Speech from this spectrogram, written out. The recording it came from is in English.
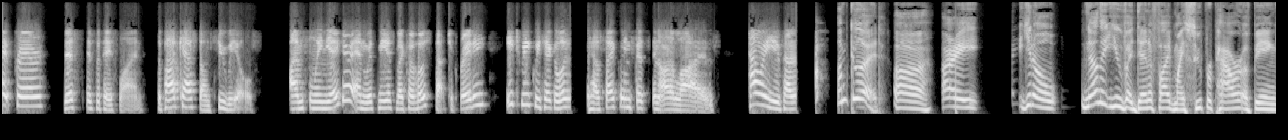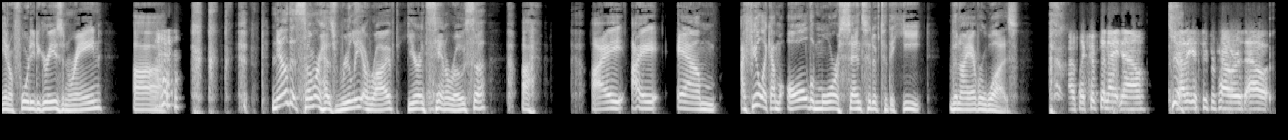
Kite Prayer, this is The Pace Line, the podcast on two wheels. I'm Selene Yeager, and with me is my co-host, Patrick Brady. Each week we take a look at how cycling fits in our lives. How are you, Patrick? I'm good. Uh, I, you know, now that you've identified my superpower of being, you know, 40 degrees and rain, uh, now that summer has really arrived here in Santa Rosa, uh, I, I am, I feel like I'm all the more sensitive to the heat than I ever was. That's like kryptonite now. Now that your superpower is out.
